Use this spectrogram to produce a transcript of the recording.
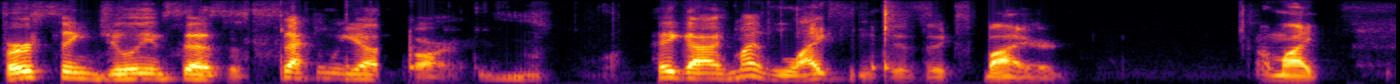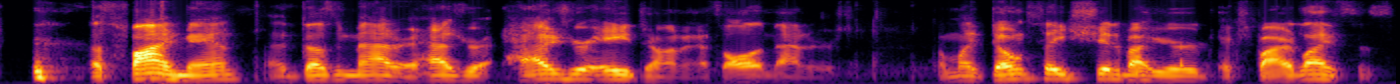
first thing Julian says the second we got the car, hey guys, my license is expired. I'm like, that's fine, man. It doesn't matter. It has your has your age on it. That's all that matters. I'm like, don't say shit about your expired license.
